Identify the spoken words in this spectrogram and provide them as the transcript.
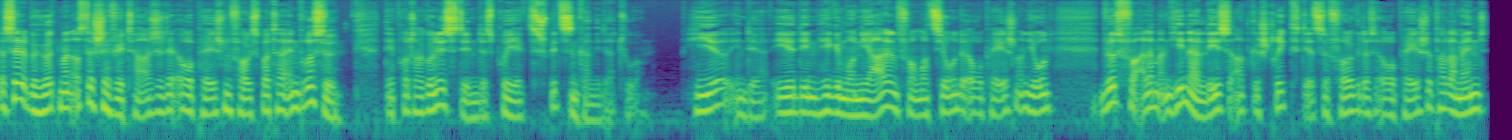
Dasselbe hört man aus der Chefetage der Europäischen Volkspartei in Brüssel, der Protagonistin des Projekts Spitzenkandidatur. Hier, in der ehedem hegemonialen Formation der Europäischen Union, wird vor allem an jener Lesart gestrickt, der zufolge das Europäische Parlament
